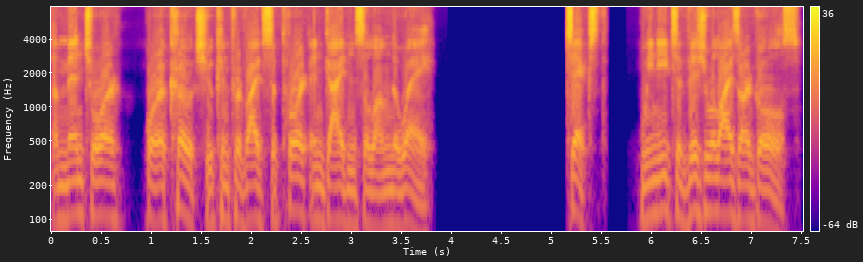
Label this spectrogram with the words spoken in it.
a mentor, or a coach who can provide support and guidance along the way. Sixth, we need to visualize our goals.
